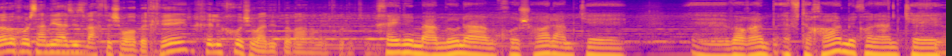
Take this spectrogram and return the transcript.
جناب خورسندی عزیز وقت شما به خیر خیلی خوش اومدید به برنامه خودتون. خیلی ممنونم خوشحالم که واقعا افتخار می‌کنم که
